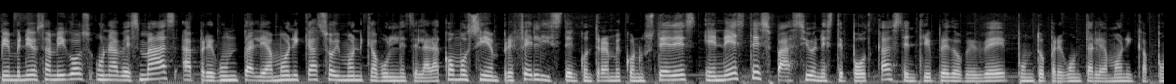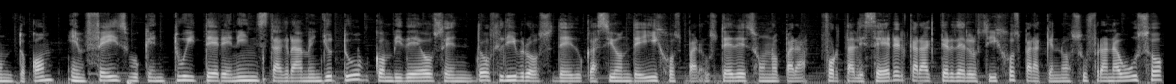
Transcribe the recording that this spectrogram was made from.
Bienvenidos amigos una vez más a Pregúntale a Mónica. Soy Mónica Bulnes de Lara. Como siempre, feliz de encontrarme con ustedes en este espacio, en este podcast, en www.preguntaleamónica.com, en Facebook, en Twitter, en Instagram, en YouTube, con videos en dos libros de educación de hijos para ustedes. Uno para fortalecer el carácter de los hijos para que no sufran abuso,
